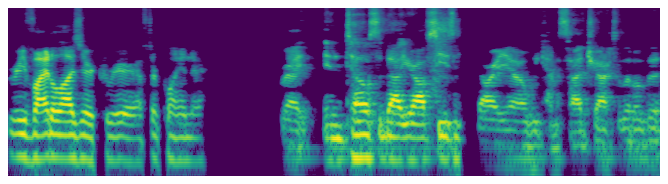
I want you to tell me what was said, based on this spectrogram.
revitalize their career after playing there. Right. And tell us about your off season. Sorry, uh, we kind of sidetracked a little bit.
